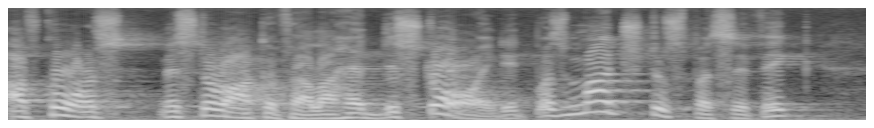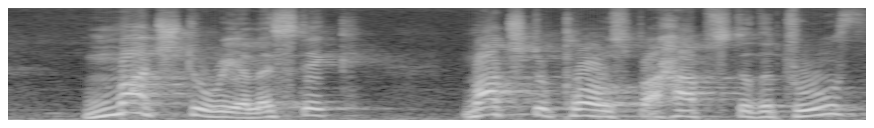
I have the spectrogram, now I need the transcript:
of course, Mr. Rockefeller had destroyed. It was much too specific, much too realistic, much too close perhaps to the truth.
